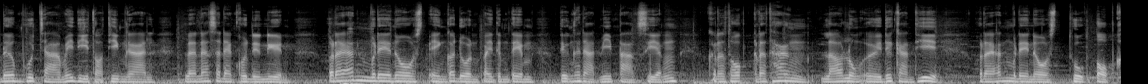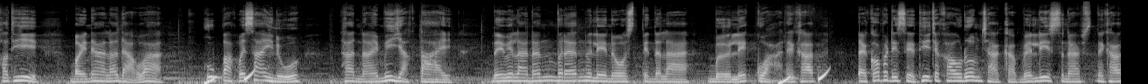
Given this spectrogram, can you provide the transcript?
เริ่มพูดจาไม่ดีต่อทีมงาน และนักแสดงคนอื่นๆไรอันเมเรโนสเองก็โดนไปเต็มๆ ถึงขนาดมีปากเสียง กระทบกระทั่งแล้วลงเอยด้วยการที่ไรอันเมเรโนสถูกตบเข้าที่ใบหน้าแล้วด่าว่าหุบปากไปซะไอ้หนู ถ้านายไม่อยากตายในเวลานั้นแบรนด์เมเลโนสเป็นดาราเบอร์เล็กกว่านะครับ แต่ก็ปฏิเสธที่จะเข้าร่วมฉากกับเวลลี่สแนปส์นะครับ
